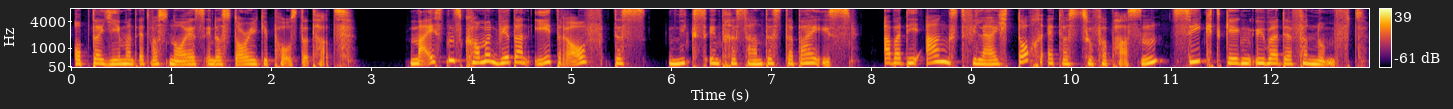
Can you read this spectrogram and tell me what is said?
ob da jemand etwas Neues in der Story gepostet hat. Meistens kommen wir dann eh drauf, dass nichts Interessantes dabei ist. Aber die Angst, vielleicht doch etwas zu verpassen, siegt gegenüber der Vernunft.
